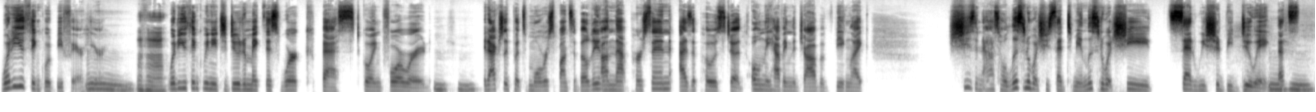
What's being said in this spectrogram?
what do you think would be fair here? Mm, Mhm. What do you think we need to do to make this work best going forward? mhm. It actually puts more responsibility on that person as opposed to only having the job of being like, she's an asshole. Listen to what she said to me and listen to what she said we should be doing. That's Mhm.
